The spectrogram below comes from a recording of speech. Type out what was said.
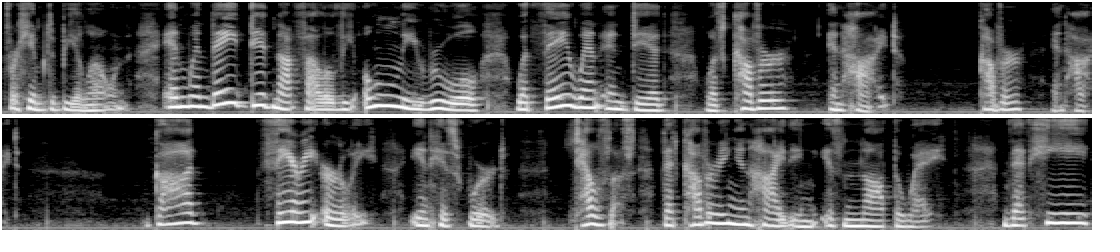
for him to be alone. And when they did not follow the only rule, what they went and did was cover and hide. Cover and hide. God, very early in His Word, tells us that covering and hiding is not the way, that He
